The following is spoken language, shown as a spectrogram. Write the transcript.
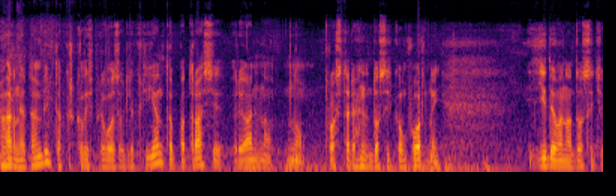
Гарний автомобіль, також колись привозив для клієнта по трасі реально, ну просто реально досить комфортний. Їде вона досить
